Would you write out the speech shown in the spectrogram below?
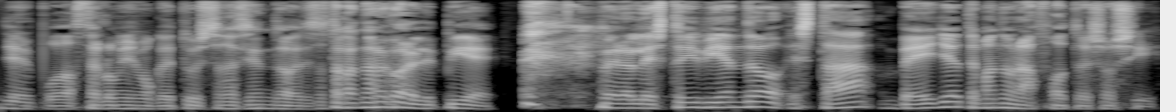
Yo puedo hacer lo mismo que tú estás haciendo, te estás tocando con el pie. Pero le estoy viendo, está bello, te mando una foto, eso sí,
